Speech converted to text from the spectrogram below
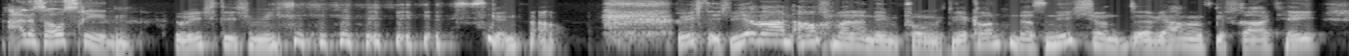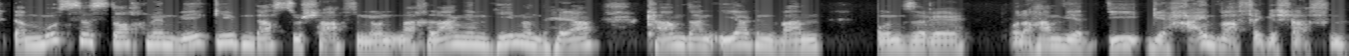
Alles Ausreden. Richtig mies, genau. Richtig, wir waren auch mal an dem Punkt. Wir konnten das nicht und äh, wir haben uns gefragt, hey, da muss es doch einen Weg geben, das zu schaffen. Und nach langem Hin und Her kam dann irgendwann unsere oder haben wir die Geheimwaffe geschaffen.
